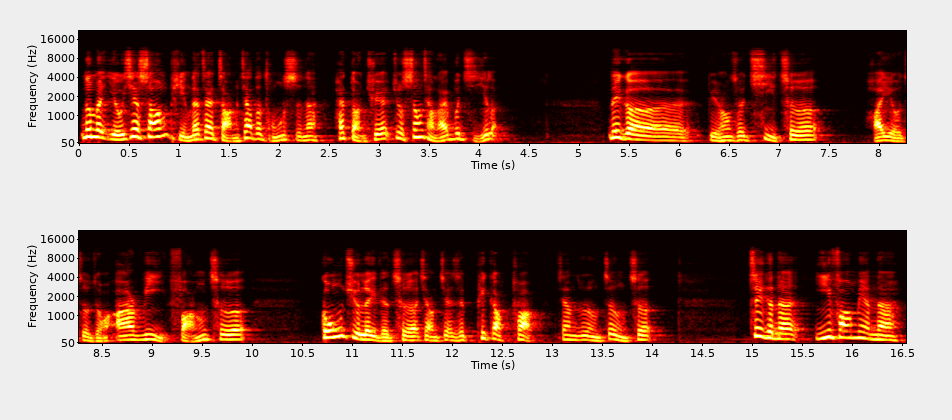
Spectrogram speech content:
那么有些商品呢，在涨价的同时呢，还短缺，就生产来不及了。那个，比方说汽车，还有这种 RV 房车、工具类的车，像这是 pickup truck，像这种这种车，这个呢，一方面呢，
